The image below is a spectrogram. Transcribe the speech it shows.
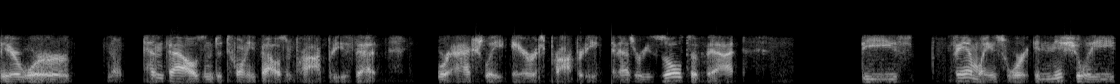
there were you know 10,000 to 20,000 properties that were actually heirs property. And as a result of that, these families were initially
